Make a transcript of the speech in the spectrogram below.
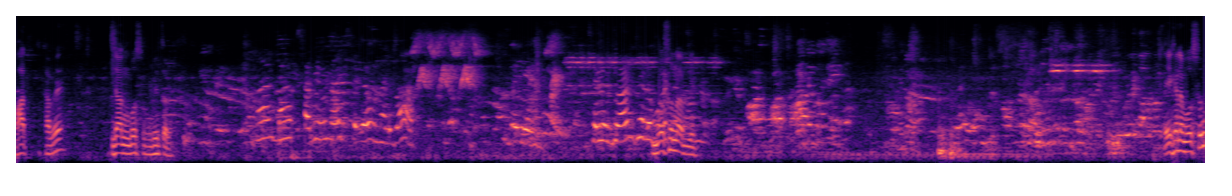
ভাত খাবে? যান বসুন ভিতরে। বসুন আপনি। এখানে বসুন।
